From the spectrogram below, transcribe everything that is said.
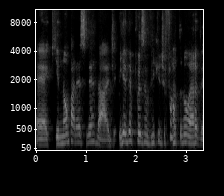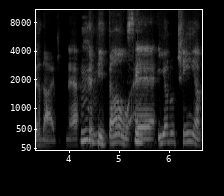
é, que não parece verdade. E depois eu vi que de fato não era verdade, né? Uhum. Então, é, e eu não tinha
